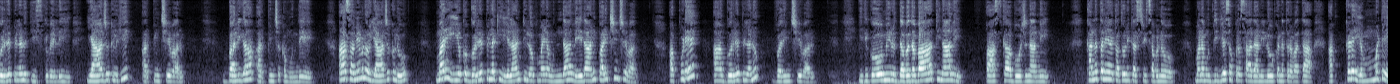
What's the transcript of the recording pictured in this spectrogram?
గొర్రెపిల్లను తీసుకువెళ్ళి యాజకులకి అర్పించేవారు. బలిగా అర్పించక ముందే ఆ సమయంలో యాజకులు మరి ఈ యొక్క గొర్రెపిల్లకి ఎలాంటి లోపమైన ఉందా లేదా అని పరీక్షించేవారు. అప్పుడే ఆ గొర్రెపిల్లను వధించేవారు. ఇదిగో మీరు దబదబా తినాలి. పాస్కా భోజనాన్ని. కన్నతలైన కథోలిక శ్రీ సభలో మనము దివ్య సప్రసాదాన్ని లోకన్న తర్వాత అక్కడే ఎమ్మటే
